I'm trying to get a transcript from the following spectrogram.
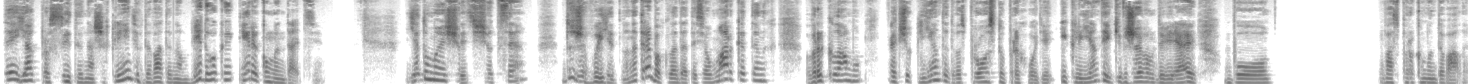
те, як просити наших клієнтів давати нам відгуки і рекомендації. Я думаю, що це дуже вигідно. Не треба вкладатися в маркетинг, в рекламу, якщо клієнти до вас просто приходять, і клієнти, які вже вам довіряють, бо вас порекомендували.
